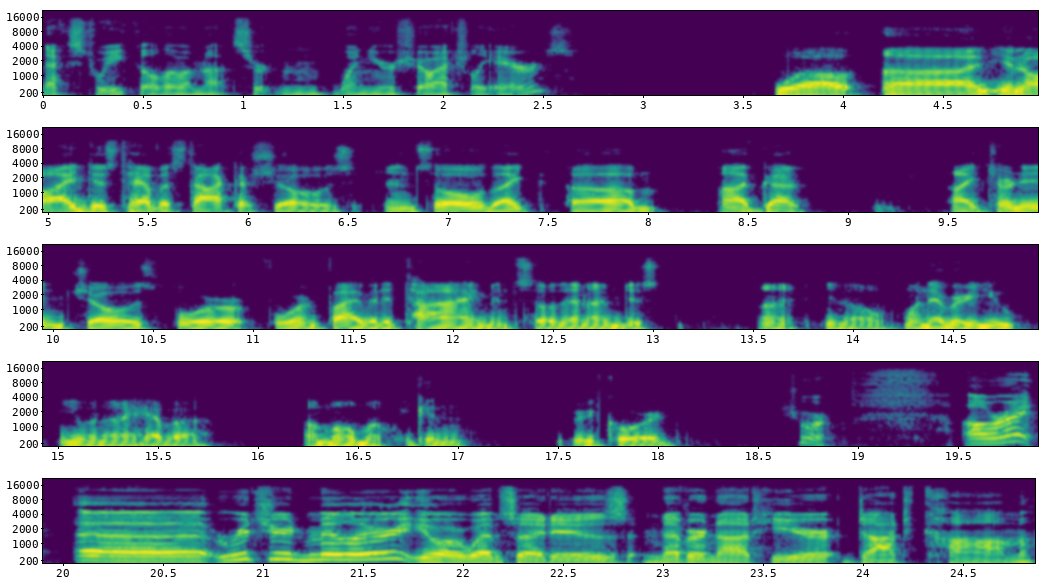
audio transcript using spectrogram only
next week, although I'm not certain when your show actually airs. Well, uh, you know, I just have a stock of shows, and so like um, I've got I turn in shows four, four and five at a time, and so then I'm just, uh, you know, whenever you you and I have a a moment, we can record. Sure. All right. Uh, Richard Miller, your website is nevernothere.com.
